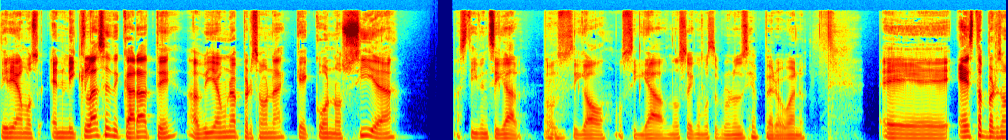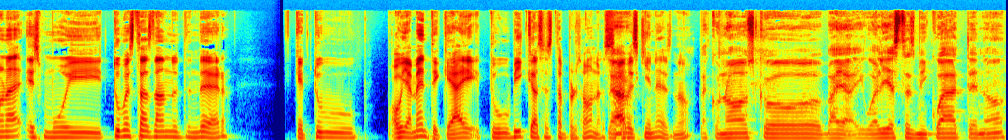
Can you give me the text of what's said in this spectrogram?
diríamos, en mi clase de karate había una persona que conocía a Steven Seagal, o Ujú. Seagal, o Seagal, no sé cómo se pronuncia, pero bueno. Eh, esta persona es muy, tú me estás dando a entender que tú, obviamente, que hay, tú ubicas a esta persona, Claro. sabes quién es, ¿no? La conozco, vaya, igual ya este es mi cuate, ¿no?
